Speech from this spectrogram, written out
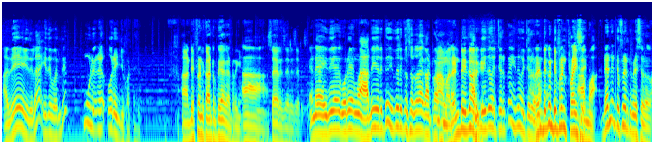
அதே இதில் இது வந்து மூணு ஒரு இன்ச்சு கொட்டை. டிஃப்ரெண்ட் காட்டுறதுக்காக காட்டுறீங்க. சரி சரி சரி. என்ன இது ஒரே அது இருக்கு இது இருக்கு சொல்றதா ஆமா காட்டுறாங்க ரெண்டு இதுவும் இருக்கு. இது வச்சிருக்கோம் இது வச்சிருக்கோம். ரெண்டுக்கும் டிஃப்ரெண்ட் பிரைஸ் ஆமா ரெண்டு டிஃபரெண்ட் பிரைஸ் வரும்.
